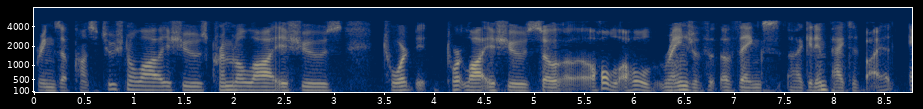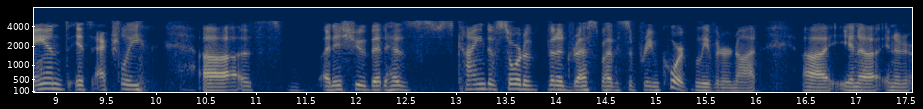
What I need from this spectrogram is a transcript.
brings up constitutional law issues, criminal law issues, tort tort law issues. So a whole a whole range of of things uh, get impacted by it, and it's actually uh, an issue that has kind of sort of been addressed by the Supreme Court, believe it or not, uh, in a in an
